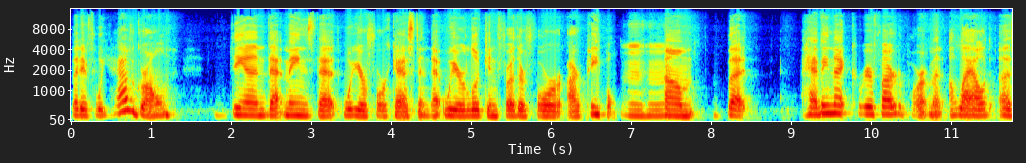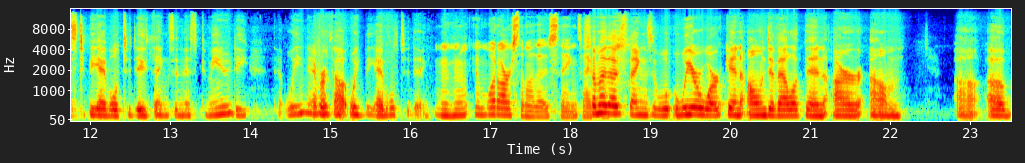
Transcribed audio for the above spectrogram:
But if we have grown, then that means that we are forecasting that we are looking further for our people. Um, but having that career fire department allowed us to be able to do things in this community that we never thought we'd be able to do. And what are some of those things? Some of those things we are working on developing our um, uh, a,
